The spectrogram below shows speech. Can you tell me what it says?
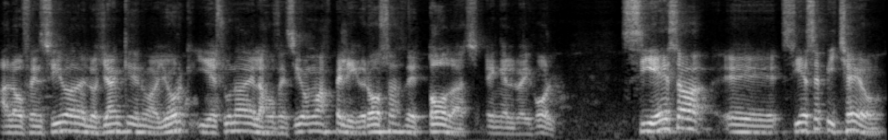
a la ofensiva de los Yankees de Nueva York y es una de las ofensivas más peligrosas de todas en el béisbol. Si, esa, eh, si ese picheo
